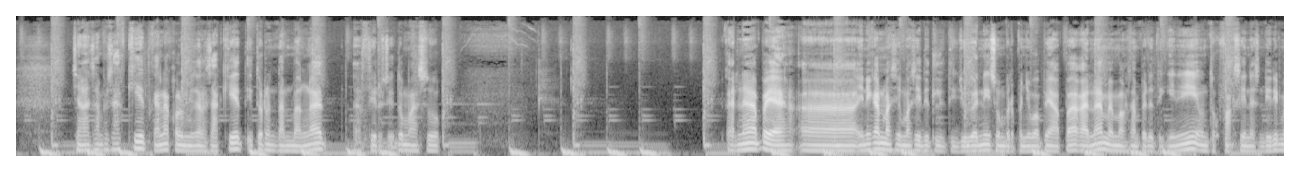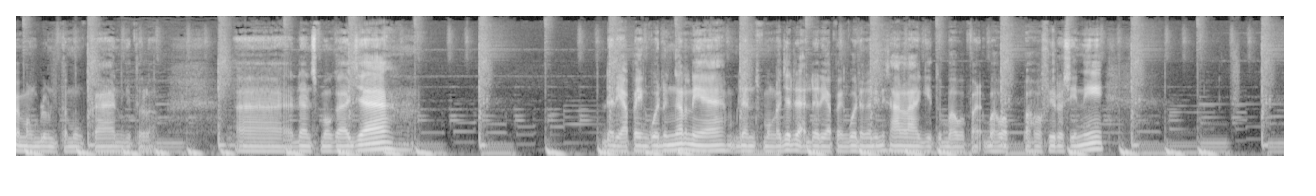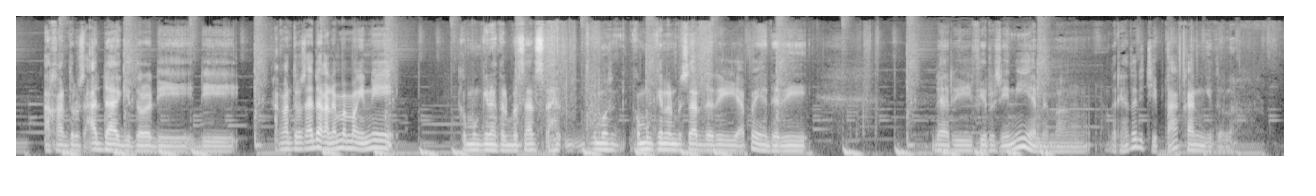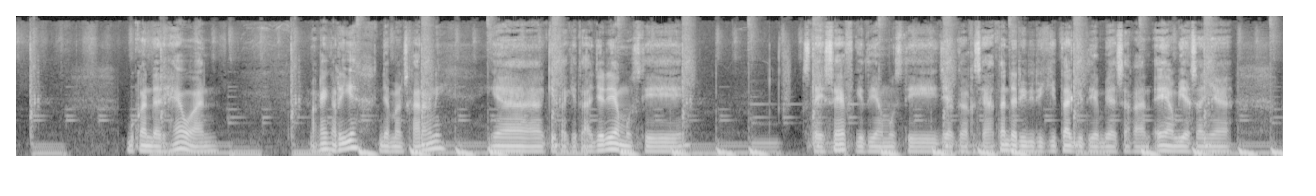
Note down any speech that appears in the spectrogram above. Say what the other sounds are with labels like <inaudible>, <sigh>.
jangan sampai sakit. Karena kalau misalnya sakit itu rentan banget uh, virus itu masuk. Karena apa ya? Uh, ini kan masih masih diteliti juga nih sumber penyebabnya apa. Karena memang sampai detik ini untuk vaksinnya sendiri memang belum ditemukan gitu loh. Dan semoga aja dari apa yang gue dengar nih ya dan semoga aja dari apa yang gue dengar ini salah gitu bahwa bahwa bahwa virus ini akan terus ada gitu loh di di akan terus ada karena memang ini kemungkinan terbesar kemungkinan besar dari apa ya dari dari virus ini ya memang ternyata diciptakan gitu loh. Bukan dari hewan. Makanya ngeri ya zaman sekarang nih. Ya kita kita aja deh yang mesti stay safe gitu yang mesti jaga kesehatan dari diri kita gitu yang biasa kan eh yang biasanya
